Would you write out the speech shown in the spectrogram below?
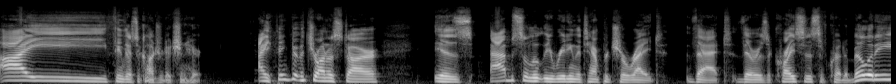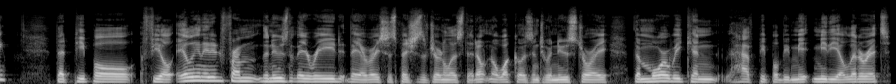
I think there's a contradiction here. I think that the Toronto Star is absolutely reading the temperature right that there is a crisis of credibility, that people feel alienated from the news that they read. They are very suspicious of journalists. They don't know what goes into a news story. The more we can have people be me- media literate,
